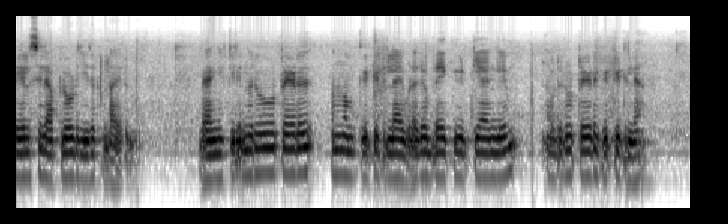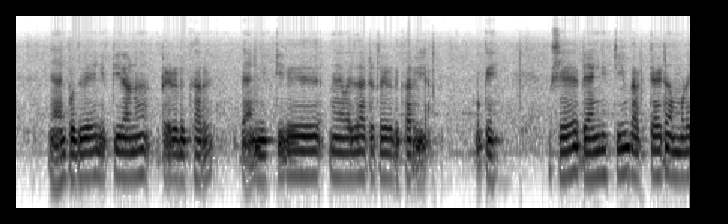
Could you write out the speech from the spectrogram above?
റീൽസിൽ അപ്ലോഡ് ചെയ്തിട്ടുണ്ടായിരുന്നു. ബാങ്ക് നിഫ്റ്റിയിൽ ഇന്നൊരു ട്രേഡ് ഒന്നും നമുക്ക് കിട്ടിയിട്ടില്ല. ഇവിടെ ഒരു ബ്രേക്ക് കിട്ടിയെങ്കിലും അവിടെ ഒരു ട്രേഡ് കിട്ടിയിട്ടില്ല. ഞാൻ പൊതുവേ നിഫ്റ്റിയിലാണ് ട്രേഡ് എടുക്കാറ്. ബാങ്ക് നിഫ്റ്റിയിൽ അങ്ങനെ വലുതായിട്ട് ട്രേഡ് എടുക്കാറില്ല. ഓക്കെ പക്ഷേ ബാങ്ക് നിഫ്റ്റിയും കറക്റ്റായിട്ട് നമ്മുടെ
